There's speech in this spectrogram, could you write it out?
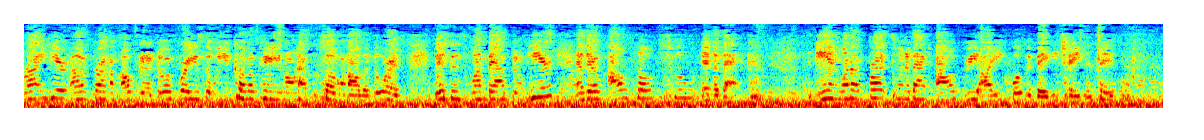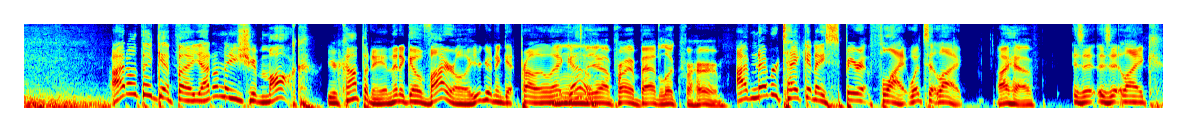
right here up front. I'm opening the door for you, so when you come up here, you don't have to tug on all the doors. This is one bathroom here, and there's also two in the back. Again, one up front, two in the back. All three are equipped with baby changing tables. I don't think if uh, I don't know you should mock your company and then it go viral. You're going to get probably let go. Mm, yeah, probably a bad look for her. I've never taken a Spirit flight. What's it like? I have. Is it is it like?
